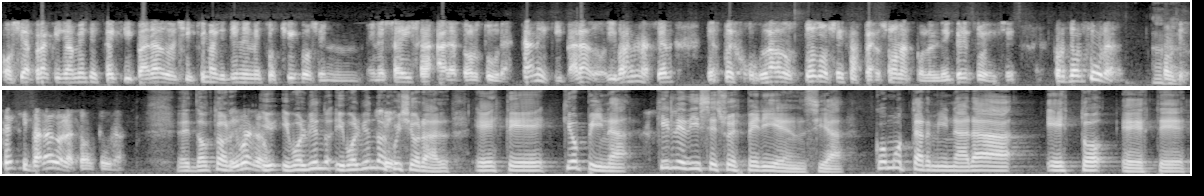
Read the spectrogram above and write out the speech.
o sea, prácticamente está equiparado el sistema que tienen estos chicos en, en Ezeiza a la tortura. Están equiparados y van a ser después juzgados todas estas personas por el decreto ese por tortura porque está equiparado a la tortura. Eh, doctor, y, volviendo, y volviendo al juicio oral, este, ¿qué opina? ¿Qué le dice su experiencia? ¿Cómo terminará esto este,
